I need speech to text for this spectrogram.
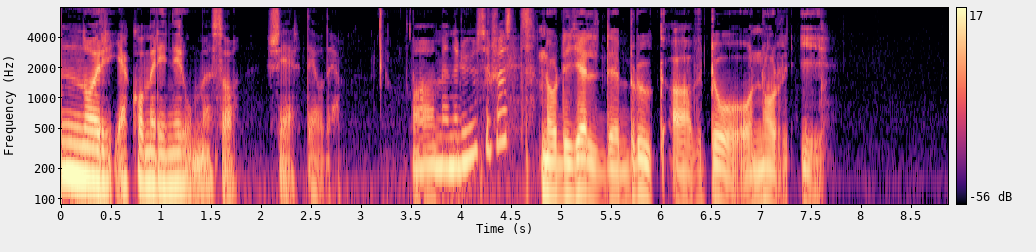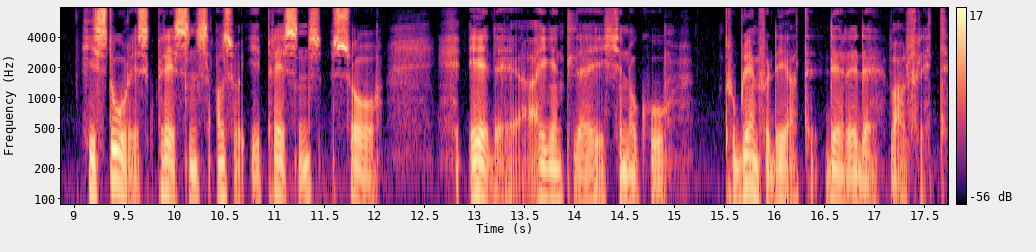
når jeg kommer inn i rommet, så skjer det og det. Hva mener du, Sylfest? Når det gjelder bruk av da og når i historisk presens, altså i presens, så er det egentlig ikke noe problem, fordi at der er det valfritt.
